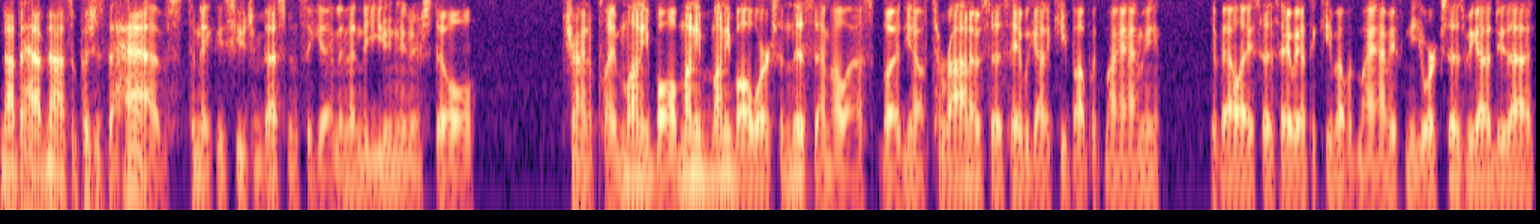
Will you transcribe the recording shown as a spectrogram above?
not the have-nots, it pushes the haves to make these huge investments again, and then the Union are still trying to play money ball. Money money ball works in this MLS, but you know, if Toronto says, "Hey, we got to keep up with Miami," if LA says, "Hey, we have to keep up with Miami," if New York says we got to do that,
